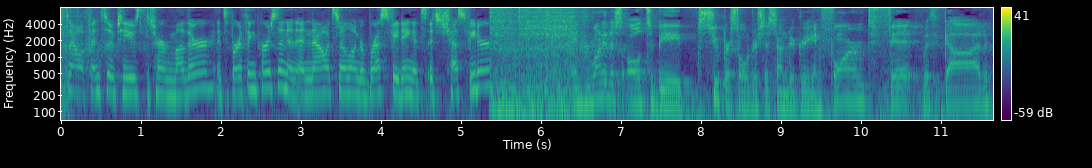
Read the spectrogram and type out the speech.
It's now offensive to use the term mother. It's birthing person, and, and now it's no longer breastfeeding. It's it's chest feeder. And he wanted us all to be super soldiers to some degree, informed, fit, with God,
